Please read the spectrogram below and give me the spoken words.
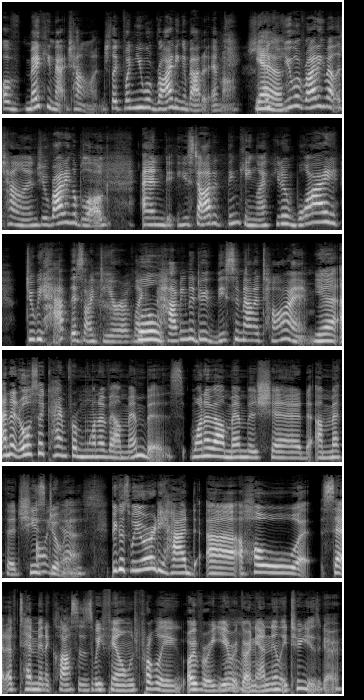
of making that challenge. Like when you were writing about it, Emma. Yeah. Like you were writing about the challenge, you're writing a blog, and you started thinking, like, you know, why do we have this idea of like Well- having to do this amount of time? Yeah, and it also came from one of our members. One of our members shared a method she's Oh, doing. yes. Because we already had uh, a whole set of 10 minute classes we filmed probably over a year Mm. ago now, nearly two years ago,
